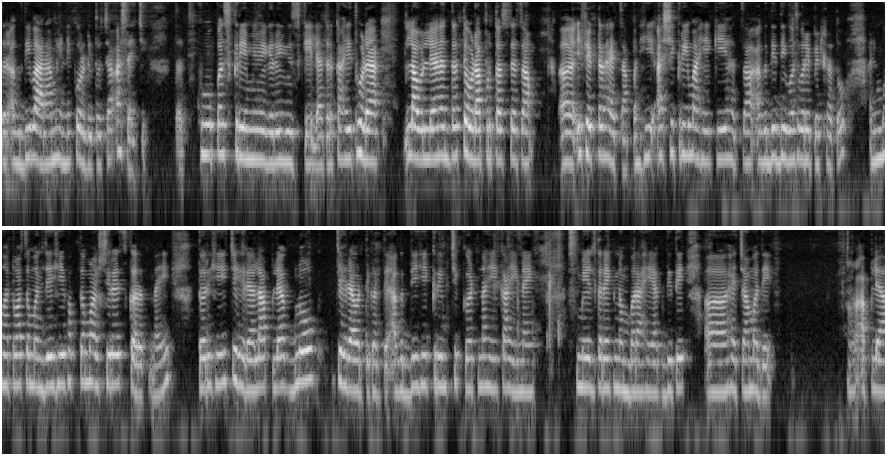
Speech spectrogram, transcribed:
तर अगदी बारा महिने कोरडी त्वचा असायची. तर खूपच क्रीमी वगैरे यूज केल्या. तर काही थोड्या लावल्यानंतर तेवढा पुरताच त्याचा इफेक्ट राहायचा. पण ही अशी क्रीम आहे की ह्याचा अगदी दिवसभर इफेक्ट राहतो. आणि महत्त्वाचं म्हणजे ही फक्त मॉइश्चराईज करत नाही तर ही चेहऱ्याला आपल्या ग्लो चेहऱ्यावरती करते. अगदी ही क्रीम चिकट नाही काही नाही. स्मेल तर एक नंबर आहे अगदी ते ह्याच्यामध्ये. आपल्या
